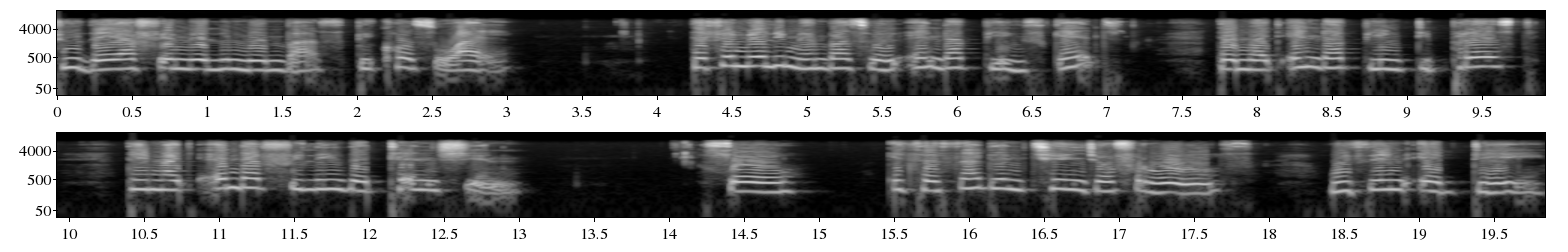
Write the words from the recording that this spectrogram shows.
to their family members because why? The family members will end up being scared. They might end up being depressed. They might end up feeling the tension. So it's a sudden change of roles within a day.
